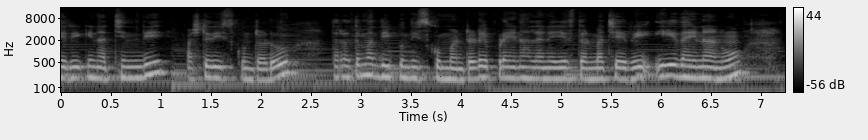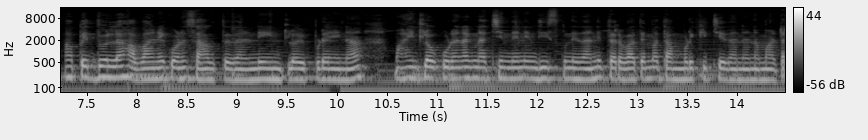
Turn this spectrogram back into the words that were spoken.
చెర్రీకి నచ్చింది ఫస్ట్ తీసుకుంటాడు. తర్వాత మా దీపుని తీసుకోమంటాడు. ఎప్పుడైనా అలానే చేస్తాడు. మా చెర్రీ ఏదైనాను ఆ పెద్దోళ్ళ హవానే కొనసాగుతుందండి ఇంట్లో ఎప్పుడైనా. మా ఇంట్లో కూడా నాకు నచ్చిందే నేను తీసుకునేదాన్ని. తర్వాత మా తమ్ముడికి ఇచ్చేదాన్ని అనమాట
